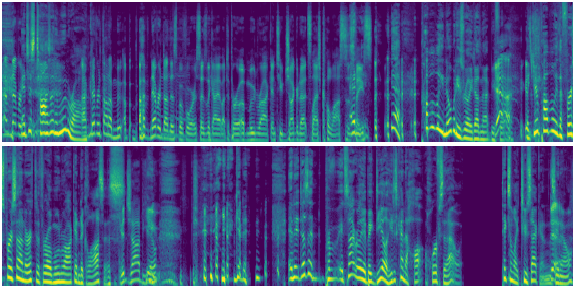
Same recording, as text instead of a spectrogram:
I've never and just tossing a moon rock. I've never thought of moon. I've never done this before. Says the guy about to throw a moon rock into Juggernaut slash Colossus' And- face. yeah, probably nobody's really done that before. yeah, Like you're probably the first person on earth to throw a moon rock into Colossus. good job, you you. know. And it doesn't. It's not really a big deal. He just kind of ho- horfs it out. Takes him like two seconds, you know,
